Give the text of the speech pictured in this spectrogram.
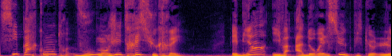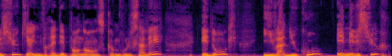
Si par contre vous mangez très sucré, eh bien, il va adorer le sucre, puisque le sucre, il y a une vraie dépendance, comme vous le savez, et donc, il va du coup aimer le sucre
